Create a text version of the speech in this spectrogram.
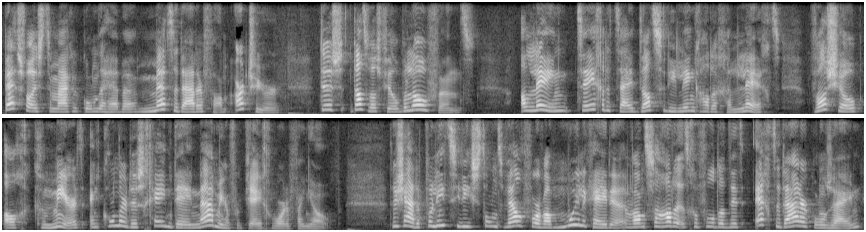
best wel eens te maken konden hebben met de dader van Arthur. Dus dat was veelbelovend. Alleen tegen de tijd dat ze die link hadden gelegd, was Joop al gecremeerd en kon er dus geen DNA meer verkregen worden van Joop. Dus ja, de politie die stond wel voor wat moeilijkheden, want ze hadden het gevoel dat dit echt de dader kon zijn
